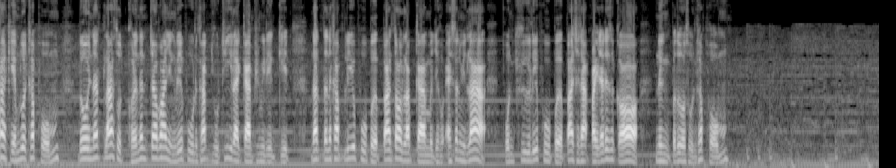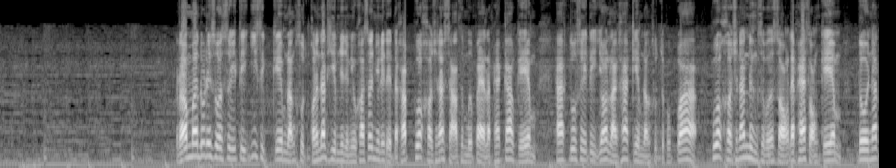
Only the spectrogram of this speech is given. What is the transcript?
5 เกมรวดครับผม โดยนัดล่าสุดของนั้นเจ้าบ้านอย่างลิเวอร์พูลนะครับ อยู่ที่รายการพรีเมียร์ลีกอังกฤษ นัดนั้นนะครับ ลิเวอร์พูลเปิดบ้านต้อนรับการมาเยือนของแอสตันวิลล่า ผลคือลิเวอร์พูลเปิดบ้านชนะไปได้ด้วยสกอร์ 1 ประตูศูนย์ครับผม เรามาดูในส่วนสถิติ 20 เกมหลังสุดของทางด้านทีมอย่างนิวคาสเซิลยูไนเต็ดนะครับ พวกเขาชนะ 3 เสมอ 8 และแพ้ 9 เกม หากดูสถิติย้อนหลัง 5 เกมหลังสุดจะพบว่า พวกเขาชนะ 1 เสมอ 2 และแพ้ 2 เกม โดยนัด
